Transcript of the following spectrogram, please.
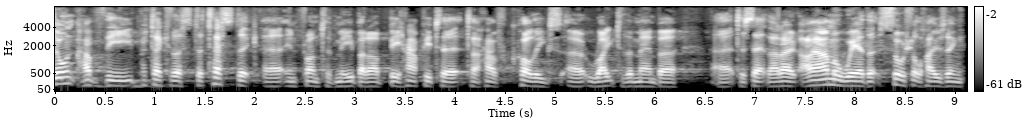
don't have the particular statistic uh, in front of me, but I'd be happy to, to have colleagues uh, write to the member uh, to set that out. I am aware that social housing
